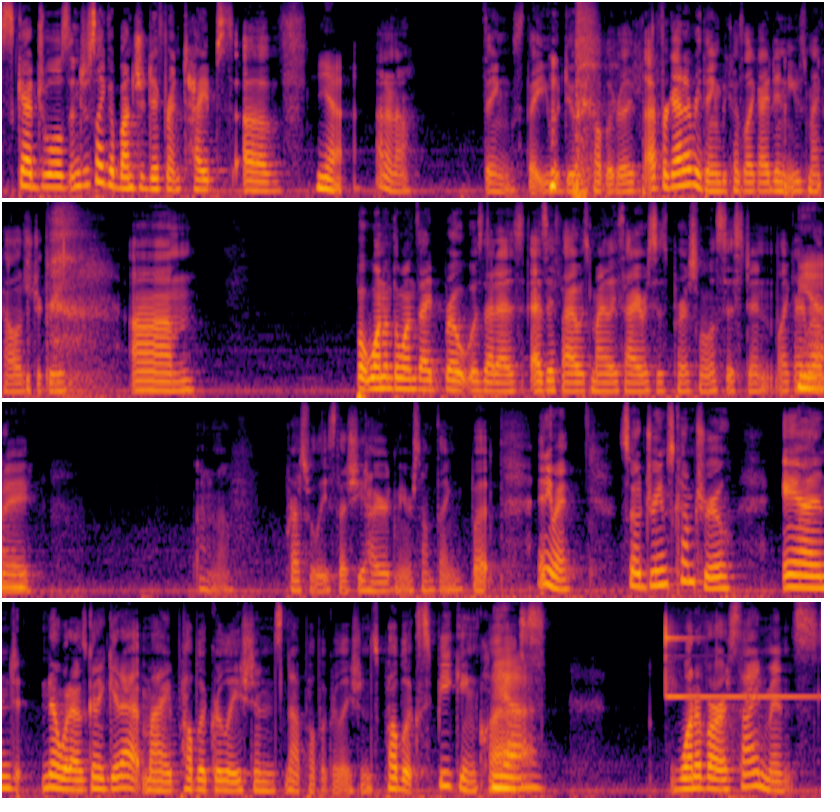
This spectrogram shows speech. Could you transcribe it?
schedules and just like a bunch of different types of yeah. I don't know things that you would do in public relations. I forget everything because like I didn't use my college degree. Um, but one of the ones I wrote was that as as if I was Miley Cyrus's personal assistant. Like I wrote Yeah. a I don't know press release that she hired me or something. But anyway, so dreams come true. And no, what I was going to get at my public relations, not public relations, public speaking class. One of our assignments.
